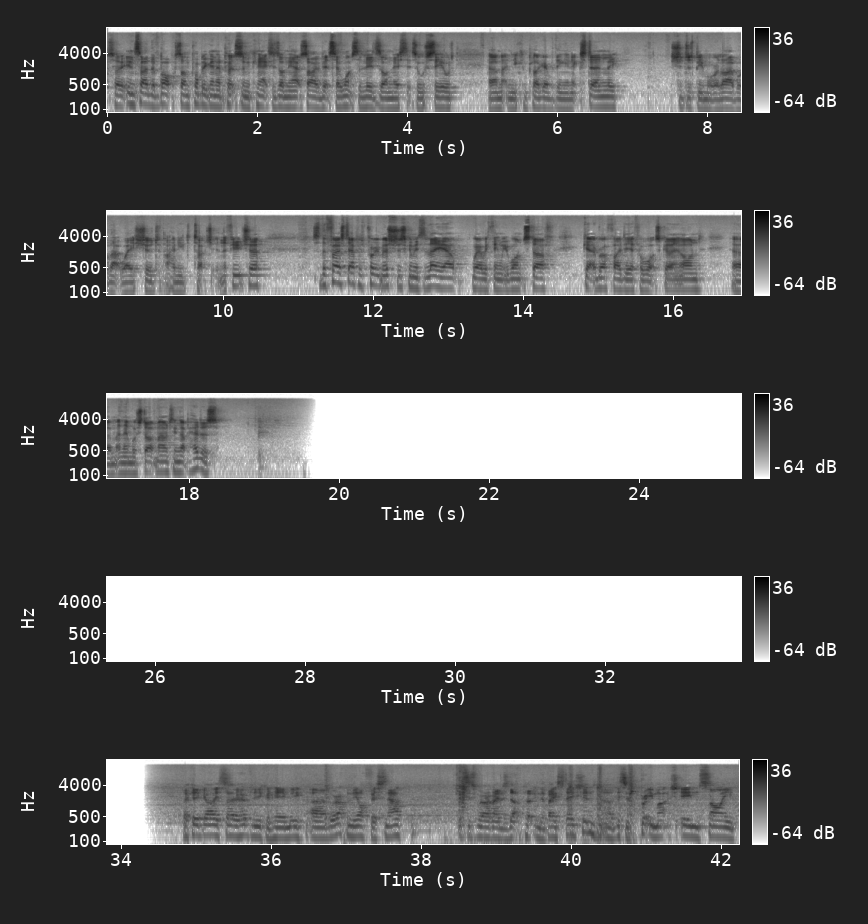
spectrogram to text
So inside the box, I'm probably going to put some connectors on the outside of it, so once the lid's on this, it's all sealed, um, and you can plug everything in externally. Should just be more reliable that way, should I need to touch it in the future. So the first step is pretty much just going to be to lay out where we think we want stuff, get a rough idea for what's going on, um, and then we'll start mounting up headers. Okay guys, so hopefully you can hear me. Uh, we're up in the office now. This is where I've ended up putting the base station. Uh, this is pretty much inside,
